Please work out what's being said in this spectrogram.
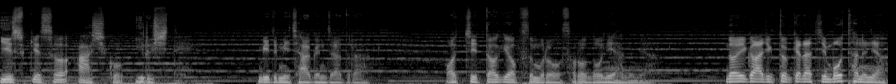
예수께서 아시고 이르시되 믿음이 작은 자들아 어찌 떡이 없으므로 서로 논의하느냐 너희가 아직도 깨닫지 못하느냐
